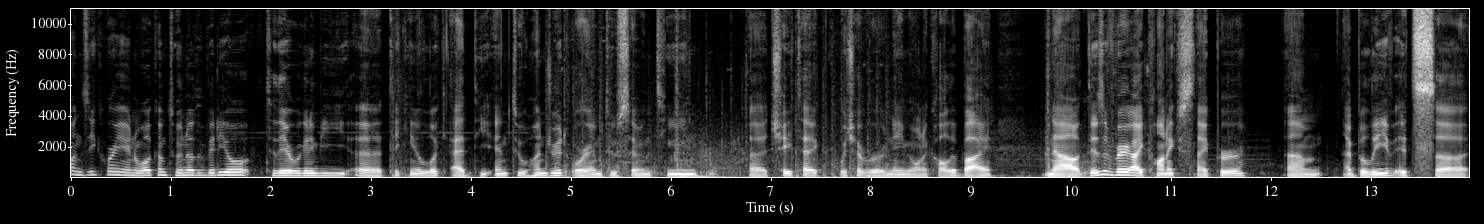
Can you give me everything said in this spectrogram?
everyone, Zeke here and welcome to another video. Today we're going to be uh, taking a look at the M200 or M217 uh, CheyTac, whichever name you want to call it by. Now this is a very iconic sniper. Um, I believe it's uh,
